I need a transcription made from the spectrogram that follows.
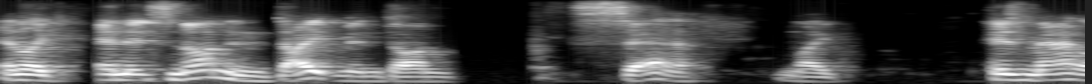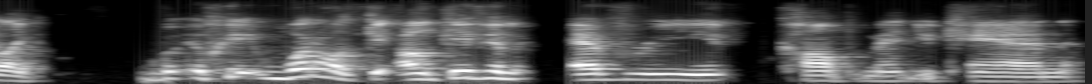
and like, and it's not an indictment on Seth. Like his match, like what I'll I'll give him every compliment you can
